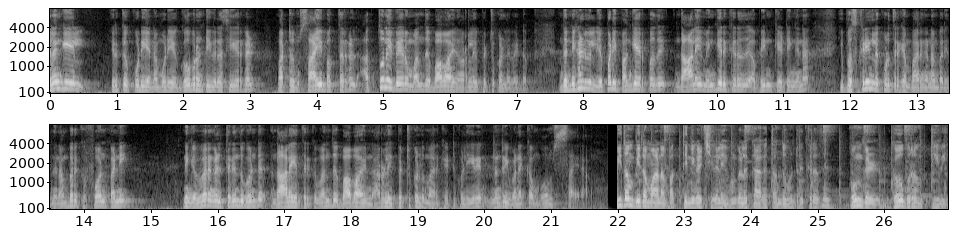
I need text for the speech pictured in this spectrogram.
இலங்கையில் இருக்கக்கூடிய நம்முடைய கோபுரன் டிவி ரசிகர்கள் மற்றும் சாய் பக்தர்கள் அத்துணை பேரும் வந்து பாபாவின் அருளை பெற்றுக்கொள்ள வேண்டும். இந்த நிகழ்வில் எப்படி பங்கேற்பது இந்த ஆலயம் எங்கே இருக்கிறது அப்படின்னு கேட்டிங்கன்னா இப்போ ஸ்க்ரீனில் கொடுத்துருக்கேன் பாருங்கள் நம்பர். இந்த நம்பருக்கு ஃபோன் பண்ணி நீங்கள் விவரங்கள் தெரிந்து கொண்டு அந்த ஆலயத்திற்கு வந்து பாபாவின் அருளை பெற்றுக்கொள்ளுமாறு கேட்டுக்கொள்கிறேன். நன்றி வணக்கம். ஓம் சாய்ராம். விதம் விதமான பக்தி நிகழ்ச்சிகளை உங்களுக்காக தந்து கொண்டிருக்கிறது உங்கள் கோபுரம் டிவி.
